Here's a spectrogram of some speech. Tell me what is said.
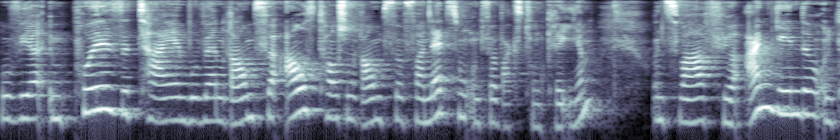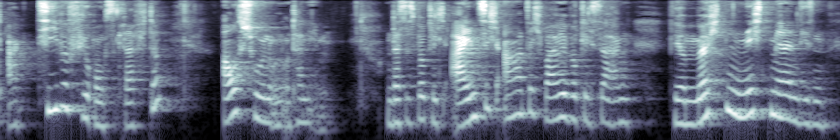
wo wir Impulse teilen, wo wir einen Raum für Austausch, einen Raum für Vernetzung und für Wachstum kreieren und zwar für angehende und aktive Führungskräfte aus Schulen und Unternehmen. Und das ist wirklich einzigartig, weil wir wirklich sagen, wir möchten nicht mehr in diesen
